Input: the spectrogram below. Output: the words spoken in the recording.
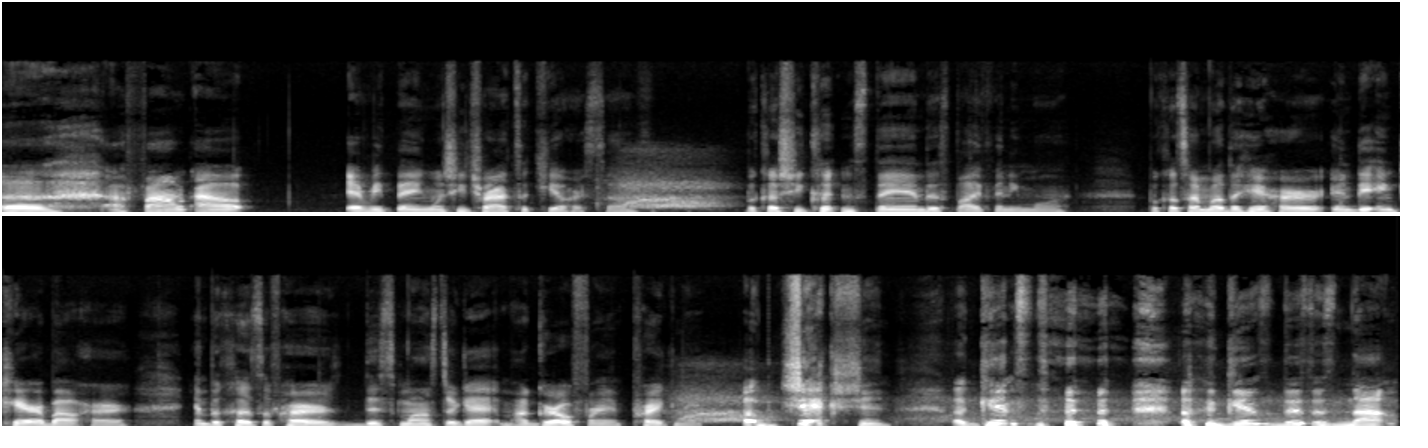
uh I found out everything when she tried to kill herself because she couldn't stand this life anymore. Because her mother hit her and didn't care about her. And because of her, this monster got my girlfriend pregnant. Objection against against this is not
